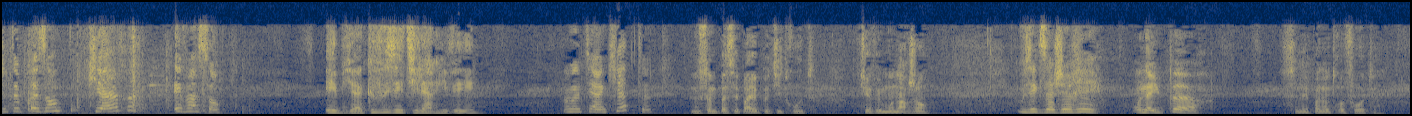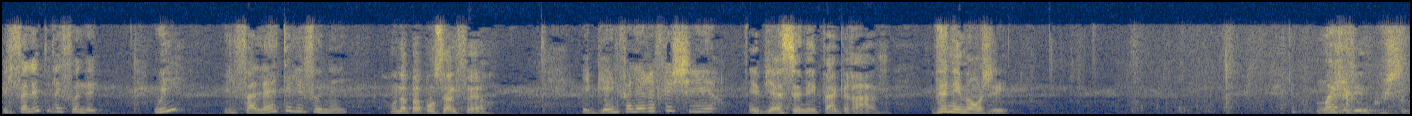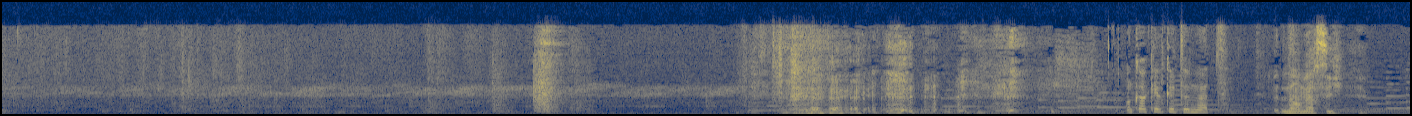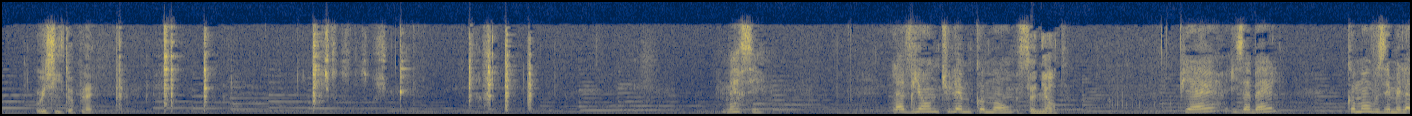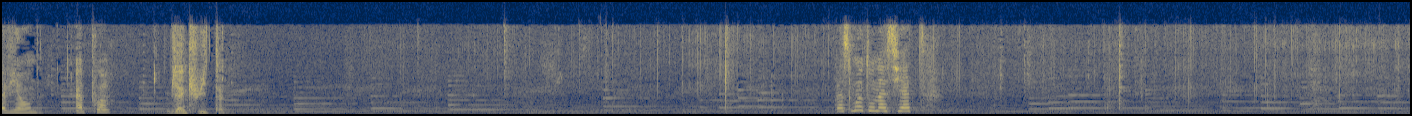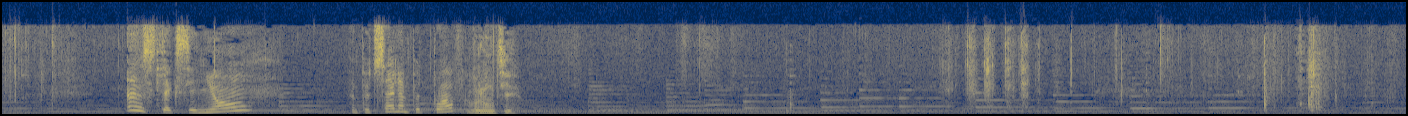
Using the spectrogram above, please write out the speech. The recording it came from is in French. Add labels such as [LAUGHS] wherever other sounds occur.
Je te présente Pierre et Vincent. Eh bien, que vous est-il arrivé? On était inquiète. Nous sommes passés par les petites routes. Tu avais mon argent. Vous exagérez. On a eu peur. Ce n'est pas notre faute. Il fallait téléphoner. Oui, il fallait téléphoner. On n'a pas pensé à le faire. Eh bien, il fallait réfléchir. Eh bien, ce n'est pas grave. Venez manger. Moi, je vais me coucher. [LAUGHS] Encore quelques tomates. Non, merci. Oui, s'il te plaît. Merci. La viande, tu l'aimes comment? Saignante. Pierre, Isabelle, comment vous aimez la viande? À point. Bien cuite. Passe-moi ton assiette. Steak saignant. Un peu de sel, un peu de poivre. Volontiers.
